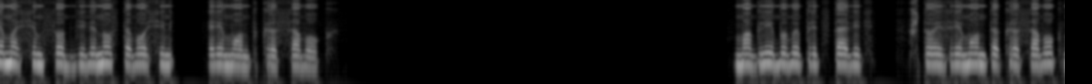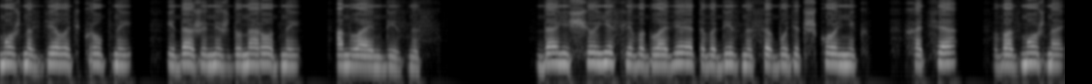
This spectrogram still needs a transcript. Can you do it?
Тема 798. Ремонт кроссовок. Могли бы вы представить, что из ремонта кроссовок можно сделать крупный, и даже международный, онлайн-бизнес? Да еще если во главе этого бизнеса будет школьник, хотя, возможно,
